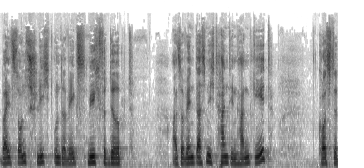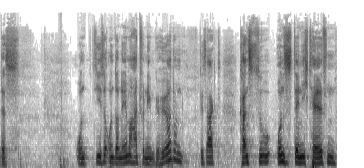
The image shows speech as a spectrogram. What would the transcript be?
weil sonst schlicht unterwegs Milch verdirbt. Also wenn das nicht Hand in Hand geht, kostet es. Und dieser Unternehmer hat von ihm gehört und gesagt, kannst du uns denn nicht helfen,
